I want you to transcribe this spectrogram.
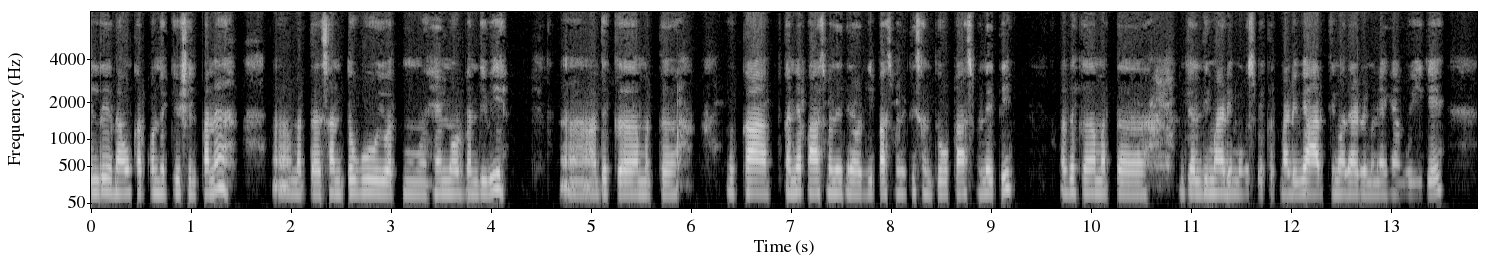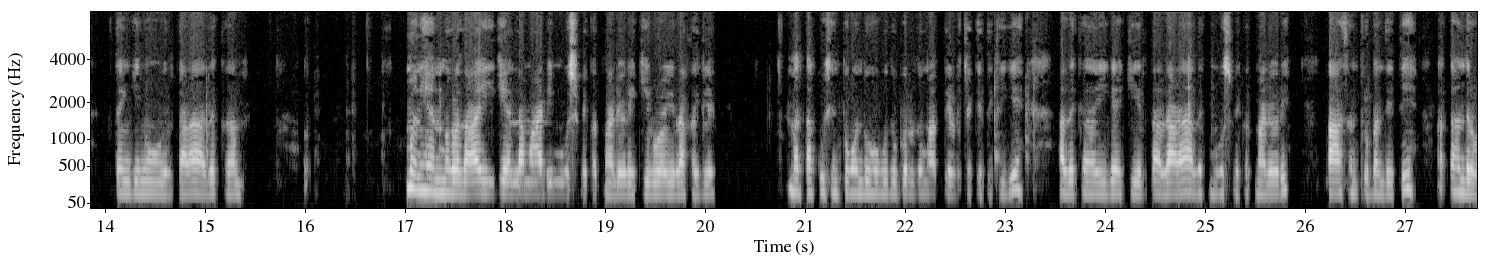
ಇಲ್ರಿ ನಾವು ಕರ್ಕೊಂಡ್ ಹೋಗ್ತೀವಿ ಶಿಲ್ಪನ. ಮತ್ತ ಸಂತುಗೂ ಇವತ್ ಹೆಣ್ ನೋಡ್ ಬಂದಿವಿ. ಅದಕ್ಕ ಮತ್ತ ಕನ್ಯಾ ಪಾಸ್ ಬಂದೈತಿ ಅವ್ರಿಗೆ ಪಾಸ್ ಬಂದೈತಿ ಸಂತುಗೂ ಪಾಸ್ ಬಂದೈತಿ. ಅದಕ್ಕ ಮತ್ತ ಜಲ್ದಿ ಮಾಡಿ ಮುಗಿಸ್ಬೇಕಂತ ಮಾಡಿವಿ ಆರ್ ತಿಂಗಳ ಅದಾಳ್ರಿ ಮನ್ಯಾಗ ಹಂಗು ಹೀಗೆ ತಂಗಿನೂ ಇರ್ತಾಳ ಅದಕ್ಕ ಮನಿ ಹೆಣ್ಮಗಳದ ಹೀಗೆ ಎಲ್ಲಾ ಮಾಡಿ ಮುಗಿಸ್ಬೇಕಂತ ಮಾಡಿವ್ರಿ. ಕಿರುವ ಇಲಾಖಾಗ್ಲಿ ಮತ್ತ ಖುಷಿನ್ ತಗೊಂಡು ಹೋಗುದು ಬರುದು ಮತ್ತೆ ಎರಡು ಚಕ್ಕೆ ತಿಕ್ಕಿಗೆ ಅದಕ್ಕ ಈಗ ಆಕಿ ಇರ್ತಾಳ ಅದಾಳ ಅದಕ್ಕೆ ಮುಗಿಸ್ಬೇಕಂತ ಮಾಡಿವ್ರಿ. ಪಾಸ್ ಅಂತೂ ಬಂದೈತಿ ಅಂತ ಅಂದ್ರು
